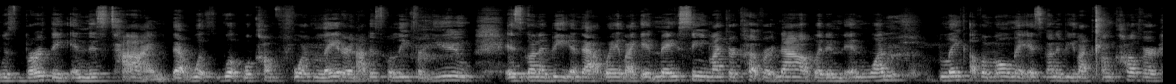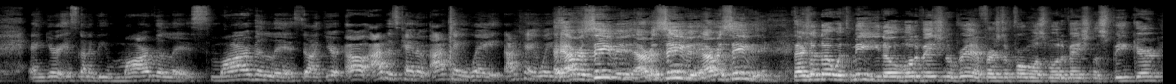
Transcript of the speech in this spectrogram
was birthing in this time that what what will come forth later. And I just believe for you it's gonna be in that way. Like it may seem like you're covered now, but in, in one blink of a moment it's going to be like uncover and you're it's going to be marvelous marvelous. Like you're oh i just can't i can't wait. I can't wait. Hey, i receive it. I receive it. I receive it. As you know with me you know motivational brand. First and foremost motivational speaker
